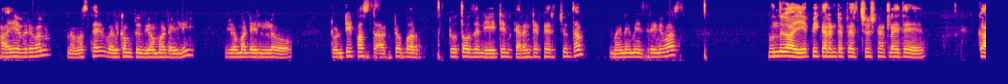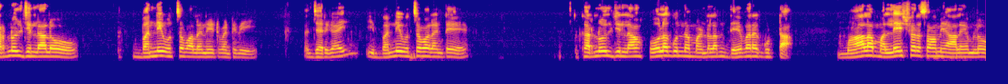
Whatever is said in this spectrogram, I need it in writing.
హాయ్ ఎవ్రీవన్ నమస్తే welcome to Vyoma daily Vyoma డైలీలో twenty first October two thousand eighteen current affairs చూద్దాం. మై నేమ్ ఈ శ్రీనివాస్ ముందుగా ఏపీ కరెంట్ అఫైర్స్ చూసినట్లయితే కర్నూలు జిల్లాలో బన్నీ ఉత్సవాలు అనేటువంటివి జరిగాయి. ఈ బన్నీ ఉత్సవాలు అంటే కర్నూలు జిల్లా హోలగుంద మండలం దేవరగుట్ట మాల మల్లేశ్వర స్వామి ఆలయంలో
